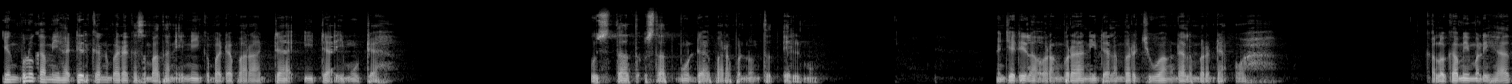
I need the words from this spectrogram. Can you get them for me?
Yang perlu kami hadirkan pada kesempatan ini kepada para da'i-da'i muda. Ustadz-ustadz muda, para penuntut ilmu. Menjadilah orang berani dalam berjuang, dalam berdakwah. Kalau kami melihat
